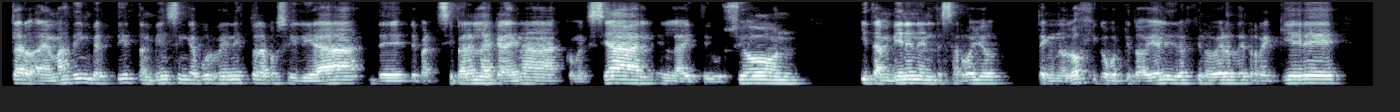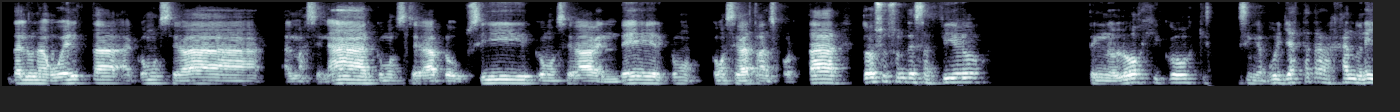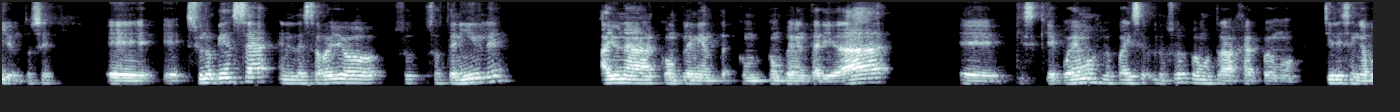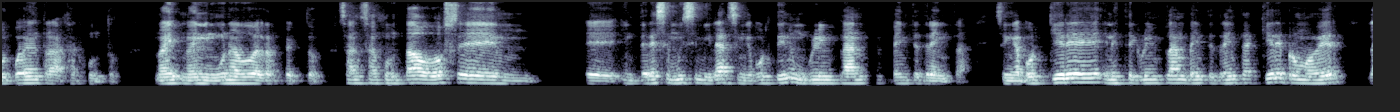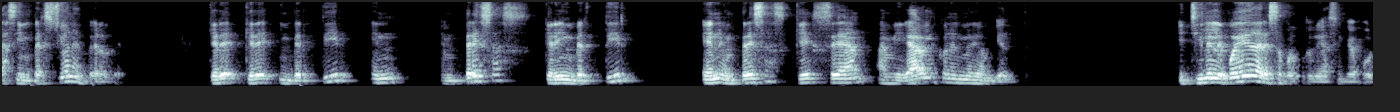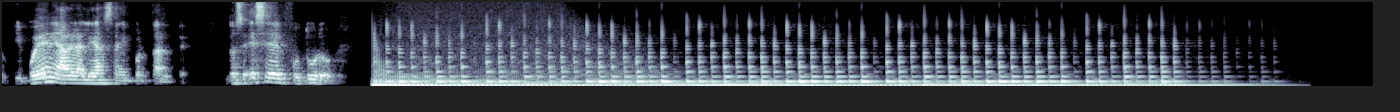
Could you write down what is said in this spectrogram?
claro, además de invertir, también Singapur ve en esto la posibilidad de, participar en la cadena comercial, en la distribución y también en el desarrollo tecnológico, porque todavía el hidrógeno verde requiere darle una vuelta a cómo se va almacenar, cómo se va a producir, cómo se va a vender, cómo, cómo se va a transportar. Todo eso es un desafío tecnológico que Singapur ya está trabajando en ello. Entonces, eh, eh, si uno piensa en el desarrollo sostenible, hay una complementariedad eh, que, que, podemos, los países, nosotros podemos trabajar, podemos, Chile y Singapur pueden trabajar juntos no hay, no hay ninguna duda al respecto. Se han, juntado 12 mm, eh, intereses muy similares. Singapur tiene un Green Plan 2030. Singapur quiere, en este Green Plan 2030, quiere promover las inversiones verdes. Quiere, quiere invertir en empresas, quiere invertir en empresas que sean amigables con el medio ambiente. Y Chile le puede dar esa oportunidad a Singapur y pueden haber alianzas importantes. Entonces, ese es el futuro. Thank you.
